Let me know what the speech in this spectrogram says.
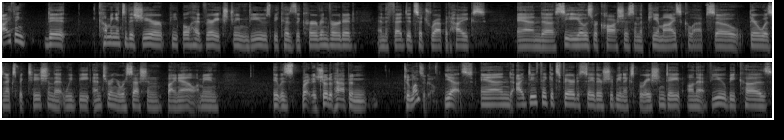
I think that coming into this year, people had very extreme views because the curve inverted and the Fed did such rapid hikes, and uh, CEOs were cautious and the PMIs collapsed. So there was an expectation that we'd be entering a recession by now. I mean, it was. Right. It should have happened two months ago. Yes. And I do think it's fair to say there should be an expiration date on that view because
